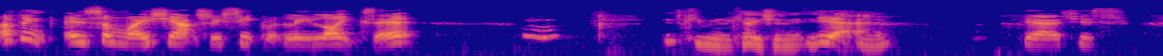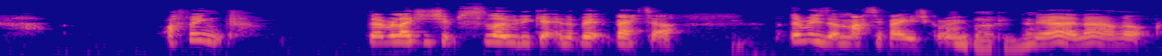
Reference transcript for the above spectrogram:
I think in some way she actually secretly likes it. Hmm. It's communication. It, Yeah. know. Yeah, she's. I think their relationship's slowly getting a bit better. There is a massive age I'm group. burping now. Yeah, now look.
